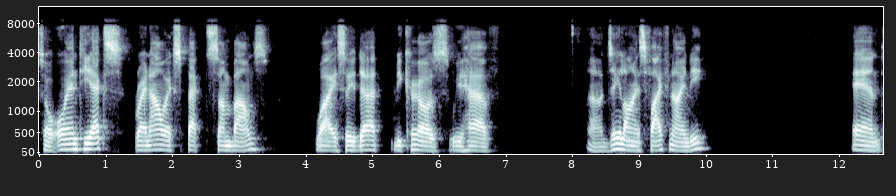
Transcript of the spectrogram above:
So ONTX right now expect some bounce. Why I say that? Because we have uh, J lines 590 and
